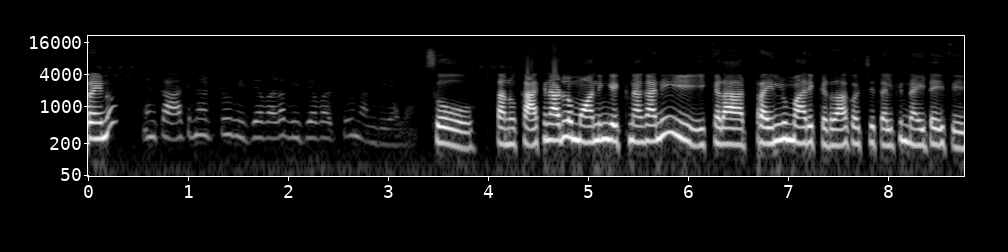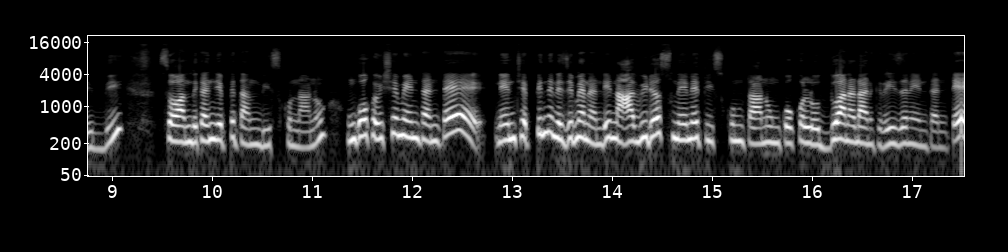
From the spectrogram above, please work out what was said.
ట్రైన్? నేను Kakinada to Vijayawada Vijayawada to Nandyal. So తను కాకినాడలో మార్నింగ్ ఎక్కినా కానీ ఇక్కడ ట్రైన్లు మారి ఇక్కడ దాకా వచ్చే తలకి నైట్ అయిపోయింది సో అందుకని చెప్పి తను తీసుకున్నాను. ఇంకొక విషయం ఏంటంటే నేను చెప్పింది నిజమేనండి. నా వీడియోస్ నేనే తీసుకుంటాను. ఇంకొకళ్ళు వద్దు అనడానికి రీజన్ ఏంటంటే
